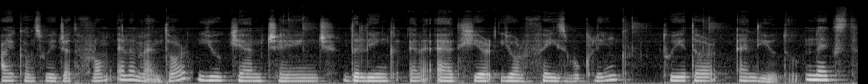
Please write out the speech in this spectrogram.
icons widget from Elementor. You can change the link and add here your Facebook link, Twitter and YouTube. Next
